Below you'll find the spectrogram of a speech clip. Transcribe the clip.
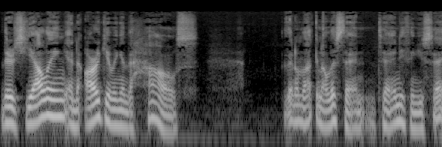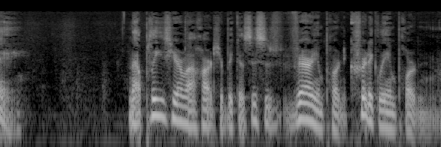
there's yelling and arguing in the house, then I'm not going to listen to anything you say. Now, please hear my heart here because this is very important, critically important.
